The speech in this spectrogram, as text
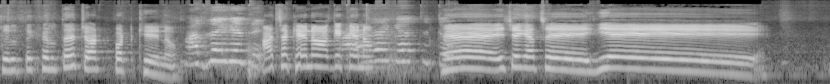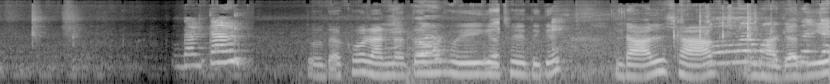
খেলতে খেলতে চটপট খেয়ে নাও। আচ্ছা খেয়ে নাও আগে খেয়ে নাও। হ্যাঁ এসে গেছে। ইয়ে। তো দেখো রান্না তো আমার হয়েই গেছে এদিকে। ডাল শাক ভাজা দিয়ে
